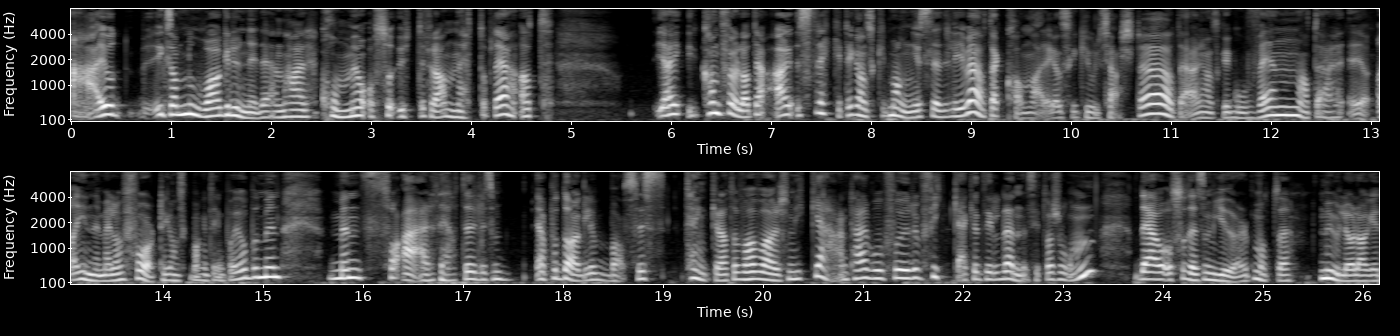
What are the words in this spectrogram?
er jo sant, Noe av grunnideen her kommer jo også ut ifra nettopp det at jeg kan føle at jeg er, strekker til ganske mange steder i livet. At jeg kan være en ganske kul kjæreste, at jeg er en ganske god venn, at jeg innimellom får til ganske mange ting på jobben min. Men så er det det at det liksom, jeg på daglig basis tenker at hva var det som gikk gærent her, hvorfor fikk jeg ikke til denne situasjonen? Det er jo også det som gjør det på en måte mulig å lage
